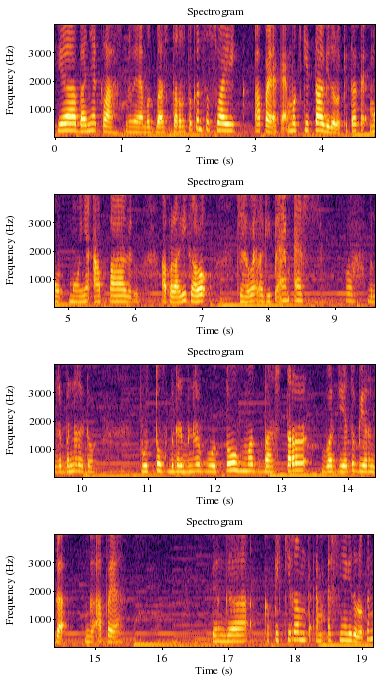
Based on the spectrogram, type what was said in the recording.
Ya banyak lah sebenarnya. Mood buster itu kan sesuai apa ya? Kayak mood kita gitu loh. Kita kayak mau maunya apa gitu. Apalagi kalau cewek lagi PMS wah bener-bener itu. Butuh bener-bener butuh mood buster buat dia tuh biar nggak nggak apa ya biar nggak kepikiran PMS-nya gitu loh. Kan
